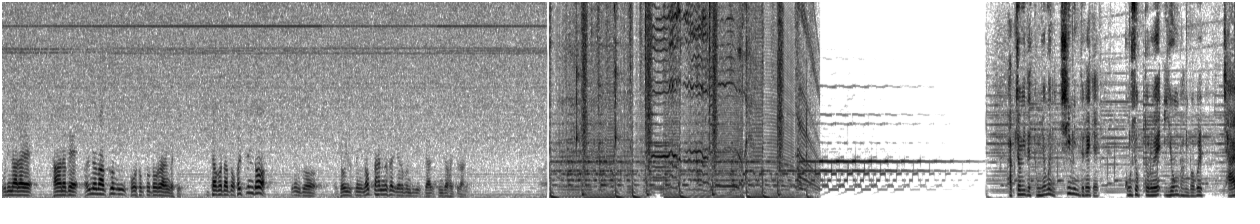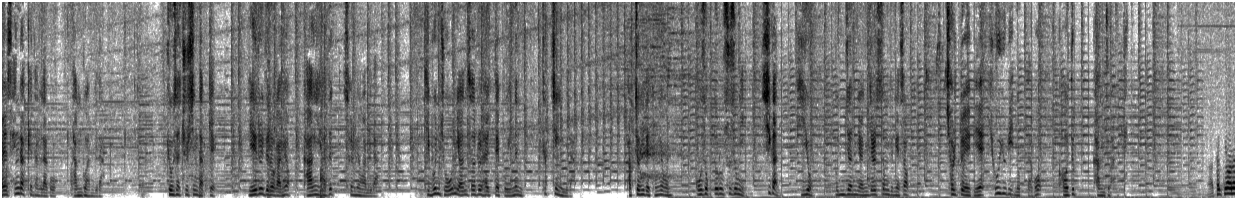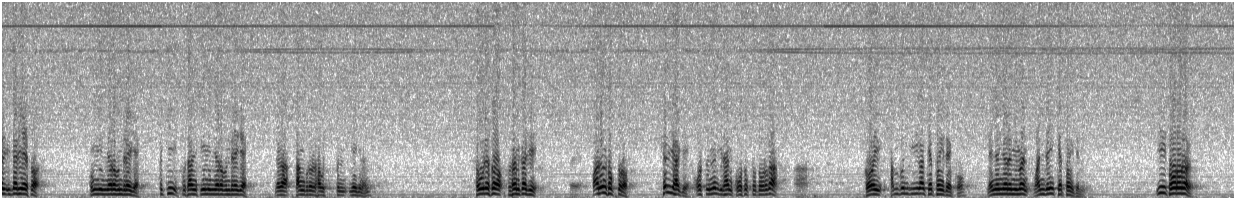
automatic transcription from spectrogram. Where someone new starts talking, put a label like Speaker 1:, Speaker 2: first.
Speaker 1: 우리나라의 산업에 얼마만큼 이 고속도로라는 것이 기차보다도 훨씬 더 그런 그 효율성이 높다 하는 것을 여러분들이 잘 짐작할 줄 압니다.
Speaker 2: 박정희 대통령은 시민들에게 고속도로의 이용 방법을 잘 생각해 달라고 당부합니다. 교사 출신답게 예를 들어가며 강의하듯 설명합니다. 기분 좋은 연설을 할 때 보이는 특징입니다. 박정희 대통령은 고속도로 수송이 시간, 비용, 운전 연결성 등에서 철도에 비해 효율이 높다고 거듭 강조합니다.
Speaker 1: 아, 특히 오늘 이 자리에서 국민 여러분들에게 특히 부산 시민 여러분들에게 내가 당부를 하고 싶은 얘기는 서울에서 부산까지 예, 빠른 속도로 편리하게 올 수 있는 이러한 고속도로가 아, 거의 3분의 2가 개통이 됐고 내년 여름이면 완전히 개통이 됩니다. 이 도로를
